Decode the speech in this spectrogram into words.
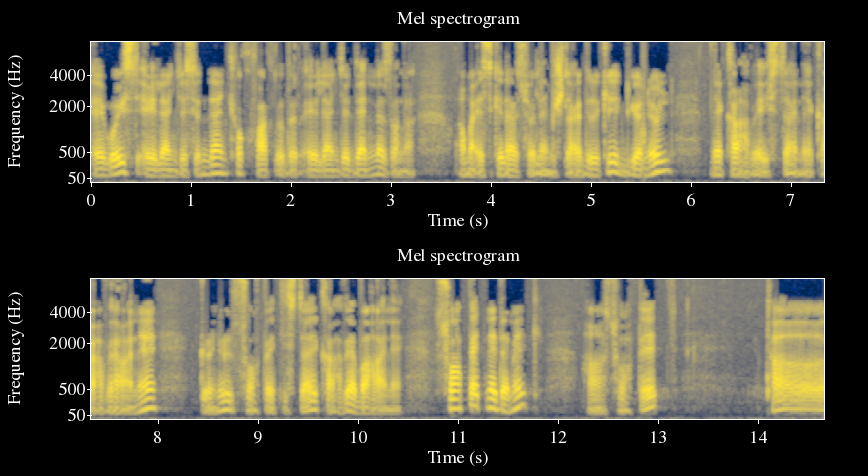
egoist eğlencesinden çok farklıdır. Eğlence denmez ona. Ama eskiler söylemişlerdir ki gönül ne kahve ister ne kahvehane, gönül sohbet ister kahve bahane. Sohbet ne demek? Ha sohbet ta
